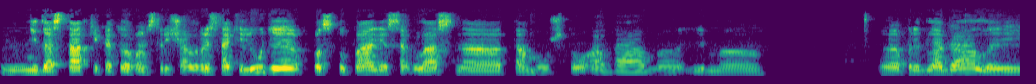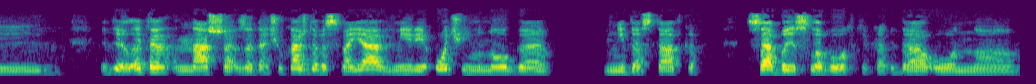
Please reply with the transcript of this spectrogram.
недостатки, которые он встречал. В результате люди поступали согласно тому, что Авраам им а, предлагал и делал. Это наша задача. У каждого своя, в мире очень много недостатков, Саба из Слободки, когда он э,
